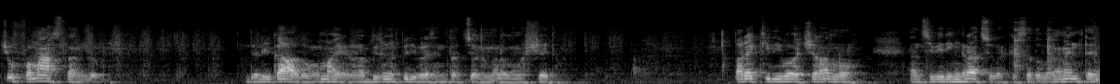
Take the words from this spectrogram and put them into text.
Ciuffo Mustang. Delicato, ormai non ha bisogno più di presentazione, ma lo conoscete. Parecchi di voi ce l'hanno, anzi vi ringrazio perché è stata veramente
